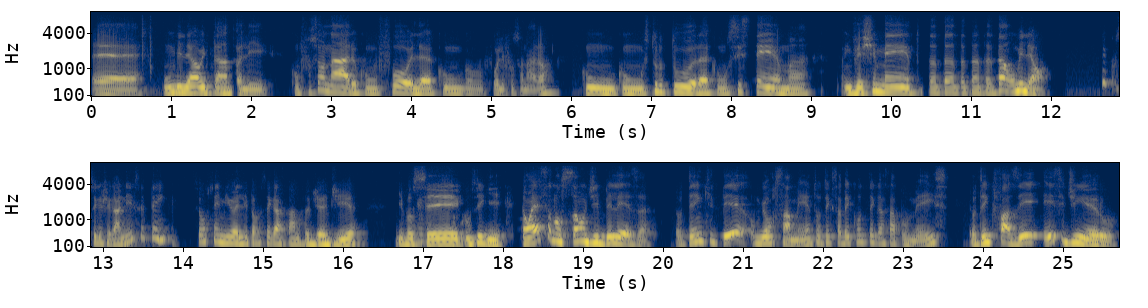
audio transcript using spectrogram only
é, 1 milhão e tanto ali com funcionário, com folha, com folha funcionário, ó, com, com estrutura, com sistema, investimento, tan, tan, tan, tan, tan, um milhão. Você conseguir chegar nisso, você tem seus 100 mil ali para você gastar no seu dia a dia e você conseguir. Então, essa noção de beleza, eu tenho que ter o meu orçamento, eu tenho que saber quanto tem que gastar por mês, eu tenho que fazer esse dinheiro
